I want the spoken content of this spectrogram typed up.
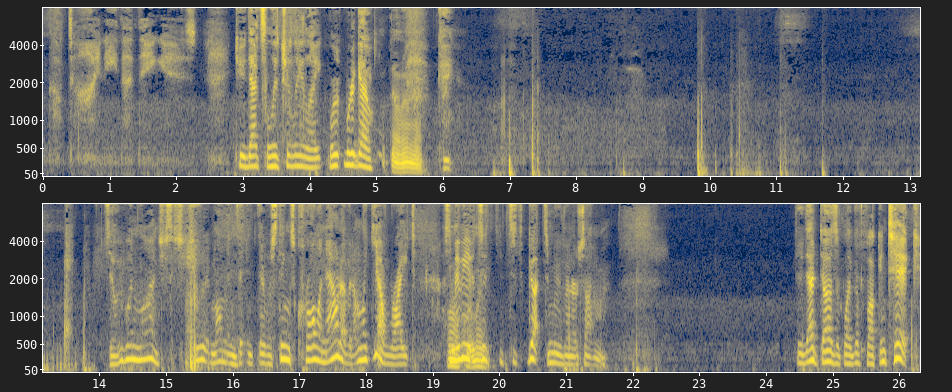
Look how tiny that thing is. Dude, that's literally like where where'd it go? Down in there. Okay. Zoe wasn't lying. She said she killed it, Mom, and th- there was things crawling out of it. I'm like, yeah, right. So Oh, maybe it's, man. it's its guts moving or something. Dude, that does look like a fucking tick.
